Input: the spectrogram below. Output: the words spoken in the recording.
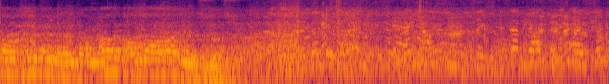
duasını veriyorum canlar, da biraz böyle kaysana.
